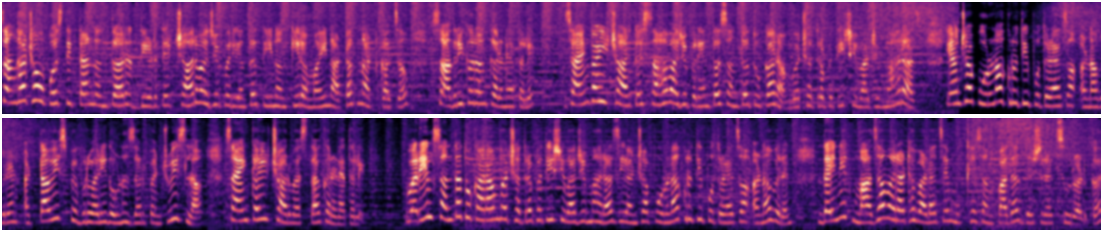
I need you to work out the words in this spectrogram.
संघाच्या उपस्थितानंतर दीड ते चार वाजेपर्यंत तीन अंकी रमाई नाटक नाटकाचं सादरीकरण करण्यात आले. सायंकाळी चार ते सहा वाजेपर्यंत संत तुकाराम व छत्रपती शिवाजी महाराज यांच्या पूर्णाकृती पुतळ्याचं अनावरण अठ्ठावीस फेब्रुवारी दोन हजार पंचवीसला सायंकाळी चार वाजता करण्यात आले. वरील संत तुकाराम व छत्रपती शिवाजी महाराज यांच्या पूर्णाकृती पुतळ्याचं अनावरण दैनिक माझा मराठवाडाचे मुख्य संपादक दशरथ सुरडकर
